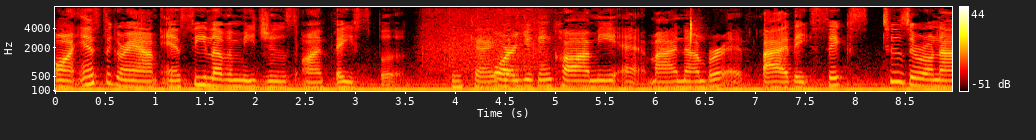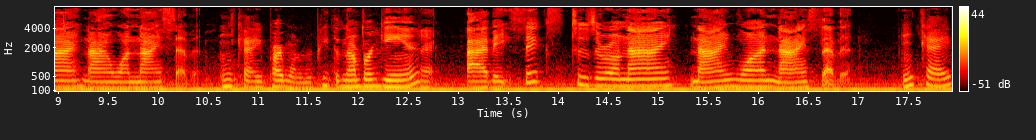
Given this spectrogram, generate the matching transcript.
on Instagram and C loving me juice on Facebook. Okay. Or you can call me at my number at 586 209 9197. okay. You probably want to repeat the number again. 586 209 9197. Okay.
